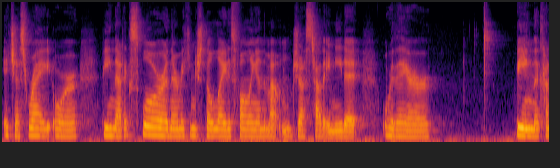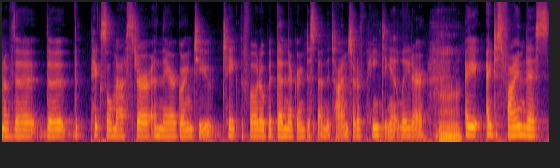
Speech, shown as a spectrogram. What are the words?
it just right, or being that explorer and they're making sure the light is falling on the mountain just how they need it, or they're being the kind of the the the pixel master and they're going to take the photo but then they're going to spend the time sort of painting it later mm-hmm. i i just find this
